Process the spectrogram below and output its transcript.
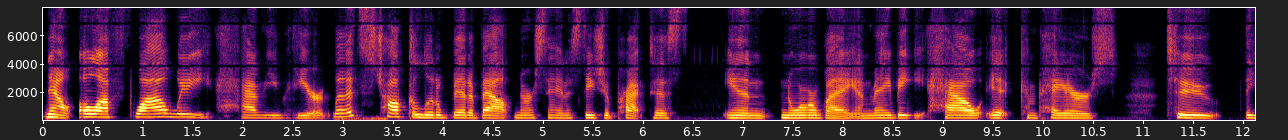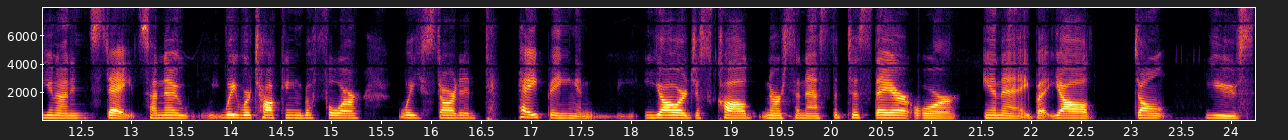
Now, Olaf, while we have you here, let's talk a little bit about nurse anesthesia practice in Norway and maybe how it compares to the United States. I know we were talking before we started taping, and y'all are just called nurse anesthetist there or NA, but y'all don't use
